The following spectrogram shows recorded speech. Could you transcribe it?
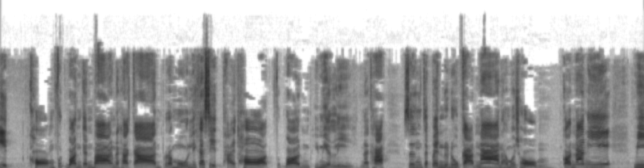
กิจ ของฟุตบอลกันบ้างนะคะ การประมูลลิขสิทธิ์ถ่ายทอด ฟุตบอลพรีเมียร์ลีกนะคะ ซึ่งจะเป็นฤดูกาลหน้านะคะผู้ชม ก่อนหน้านี้มี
